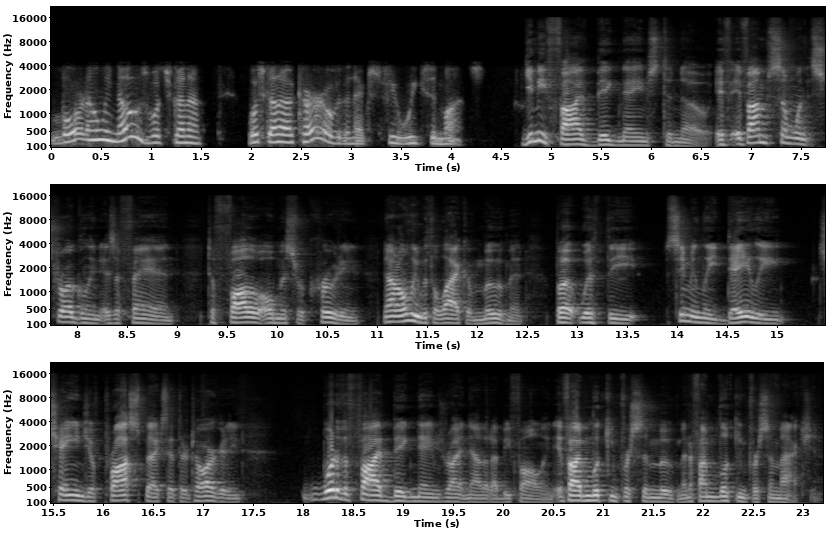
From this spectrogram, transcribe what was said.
Lord only knows what's gonna what's gonna occur over the next few weeks and months. Give me five big names to know. If if I'm someone that's struggling as a fan to follow Ole Miss recruiting, not only with the lack of movement, but with the seemingly daily change of prospects that they're targeting, what are the five big names right now that I'd be following if I'm looking for some movement, if I'm looking for some action?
